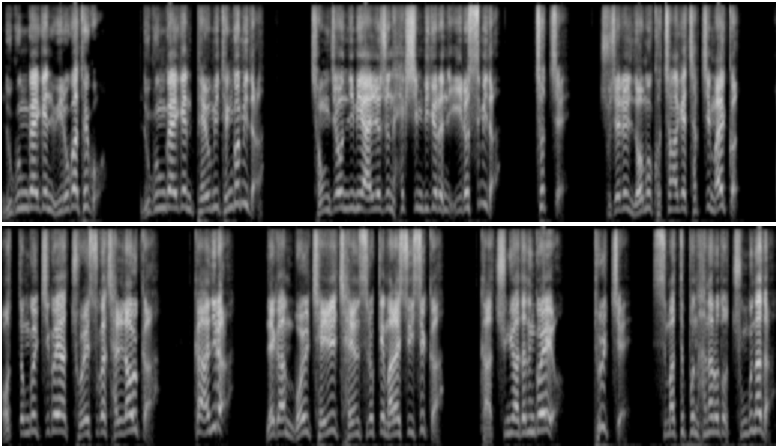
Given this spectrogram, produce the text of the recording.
누군가에겐 위로가 되고 누군가에겐 배움이 된 겁니다. 정재원 님이 알려준 핵심 비결은 이렇습니다. 첫째, 주제를 너무 거창하게 잡지 말 것. 어떤 걸 찍어야 조회수가 잘 나올까? 가 아니라 내가 뭘 제일 자연스럽게 말할 수 있을까?가 중요하다는 거예요. 둘째, 스마트폰 하나로도 충분하다.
